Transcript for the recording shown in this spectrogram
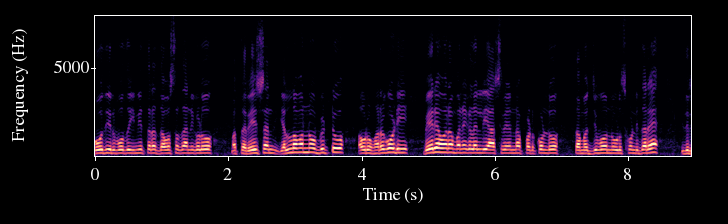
ಗೋಧಿ ಇರ್ಬೋದು, ಇನ್ನಿತರ ದವಸ ಧಾನ್ಯಗಳು ಮತ್ತು ರೇಷನ್ ಎಲ್ಲವನ್ನೂ ಬಿಟ್ಟು ಅವರು ಹೊರಗೋಡಿ ಬೇರೆಯವರ ಮನೆಗಳಲ್ಲಿ ಆಶ್ರಯವನ್ನು ಪಡ್ಕೊಂಡು ತಮ್ಮ ಜೀವವನ್ನು ಉಳಿಸ್ಕೊಂಡಿದ್ದಾರೆ. ಇದ್ರ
